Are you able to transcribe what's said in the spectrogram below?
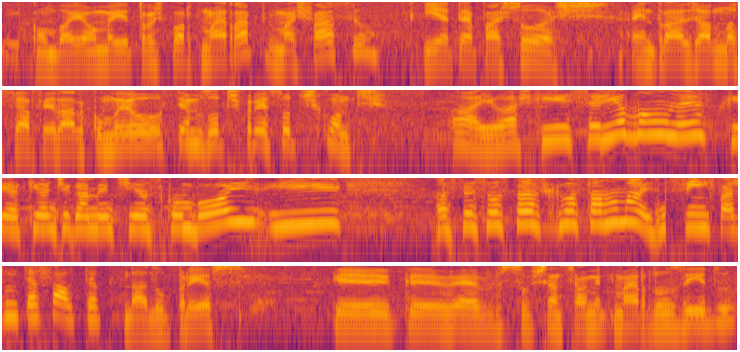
O comboio é um meio de transporte mais rápido, mais fácil e até para as pessoas entrar já numa certa idade como eu, temos outros preços, outros descontos. Ah, eu acho que seria bom, né? Porque aqui antigamente tinha os comboios e as pessoas parece que gostavam mais. Sim, faz muita falta. Dado o preço, que, que é substancialmente mais reduzido,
